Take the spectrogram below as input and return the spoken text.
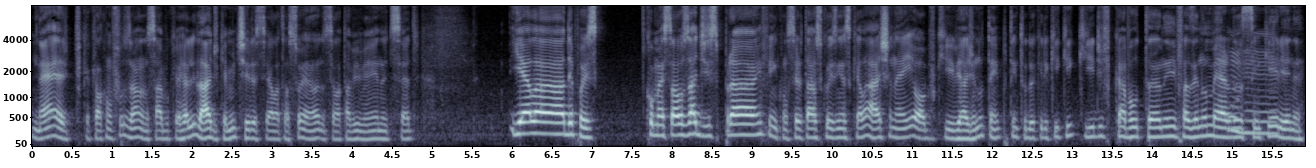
né? Fica aquela confusão, não sabe o que é realidade, o que é mentira, se ela tá sonhando, se ela tá vivendo, etc. E ela depois começa a usar disso pra, enfim, consertar as coisinhas que ela acha, né? E óbvio que viagem no tempo tem tudo aquele kikiki de ficar voltando e fazendo merda sem querer, né?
